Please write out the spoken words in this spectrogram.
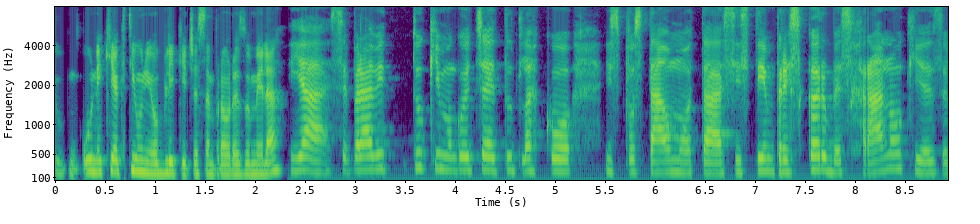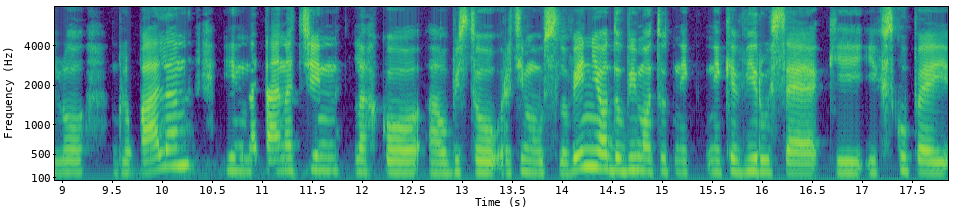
v neki aktivni obliki, če sem prav razumela. Ja, se pravi, Tukaj mogoče tudi lahko izpostavimo ta sistem preskrbe s hrano, ki je zelo globalen in na ta način lahko v bistvu recimo v Slovenijo dobimo tudi nek, neke viruse, ki jih skupaj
